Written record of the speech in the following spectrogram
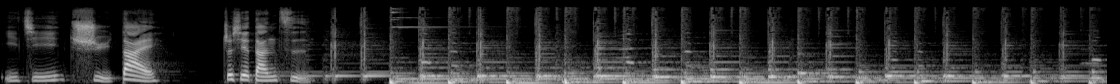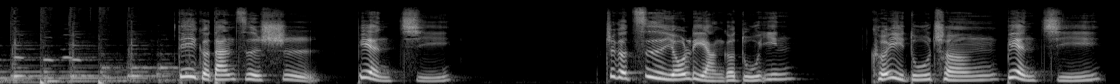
以及“取代”这些单词。第一个单字是“遍及”，这个字有两个读音，可以读成“遍及”，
